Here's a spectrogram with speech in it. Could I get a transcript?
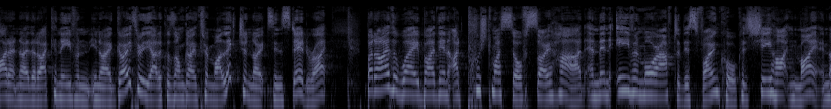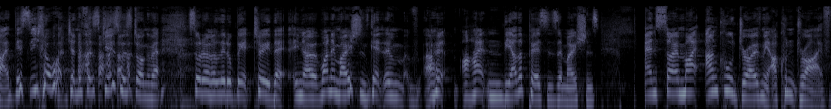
I don't know that I can even, you know, go through the articles. I'm going through my lecture notes instead, right? But either way, by then I'd pushed myself so hard. And then even more after this phone call, because she heightened my, and no, this, you know what Jennifer Skews was talking about, sort of a little bit too, that, you know, one emotions get, um, I I heighten the other person's emotions. And so my uncle drove me. I couldn't drive.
